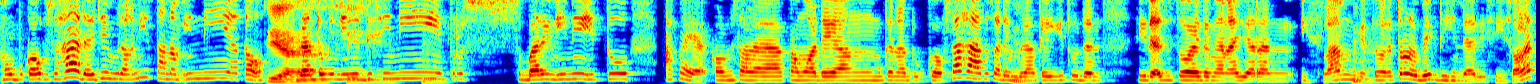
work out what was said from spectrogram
mau buka usaha ada aja yang bilang nih tanam ini atau Iya. gantungin ini di sini Hmm. terus sebarin ini itu apa ya kalau misalnya kamu ada yang mungkin lagi buka usaha terus ada yang Hmm. bilang kayak gitu dan tidak sesuai dengan ajaran Islam Hmm. gitu itu lebih baik dihindari sih soalnya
